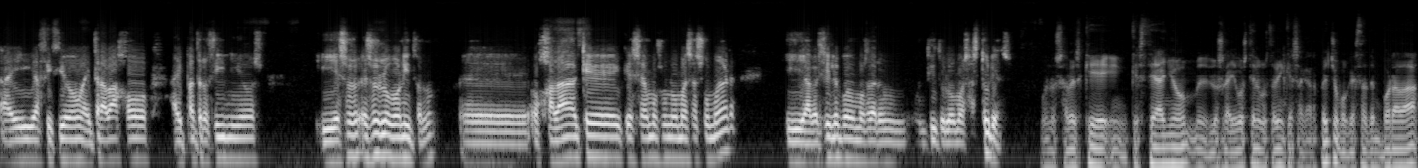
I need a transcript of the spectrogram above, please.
hay afición, hay trabajo, hay patrocinios y eso, eso es lo bonito, ¿no? Eh, ojalá que, que seamos uno más a sumar y a ver si le podemos dar un, título más a Asturias. Bueno, sabes que, que, este año eh, los gallegos tenemos también que sacar pecho porque esta temporada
